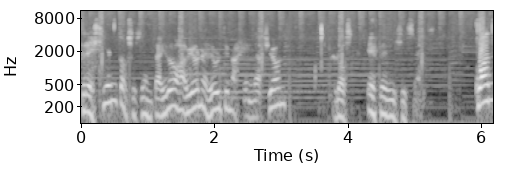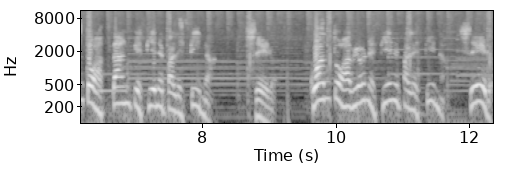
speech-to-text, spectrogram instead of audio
362 aviones de última generación, los F-16. ¿Cuántos tanques tiene Palestina? Cero. ¿Cuántos aviones tiene Palestina? Cero.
